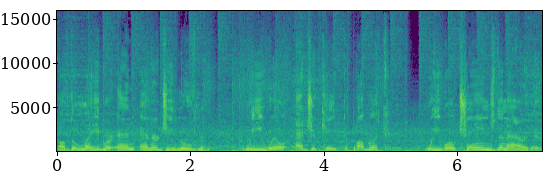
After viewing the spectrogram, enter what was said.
of the labor and energy movement. We will educate the public. We will change the narrative.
